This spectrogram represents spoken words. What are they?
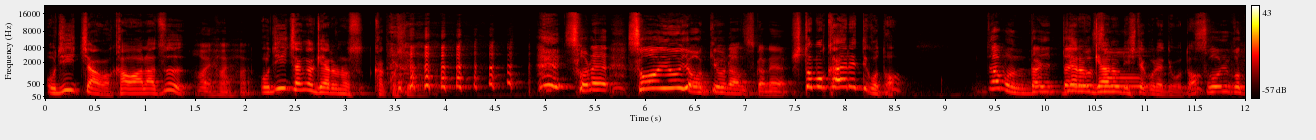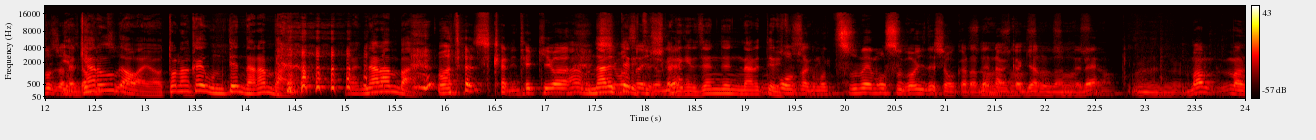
おじいちゃんは変わらずはいはいはい。おじいちゃんがギャルの格好してる。それそういう要求なんですかね。人も帰れってこと？多分大体ギャルギャルにしてくれってこと？そういうことじゃいないやギャル側よ。トナカイ運転ならんばい。ならんばい。まあ確かに出来はあ慣れてる人しかできない。全然慣れてる人大阪も爪もすごいでしょうからねなんかギャルなんでね。うん。まあまあ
